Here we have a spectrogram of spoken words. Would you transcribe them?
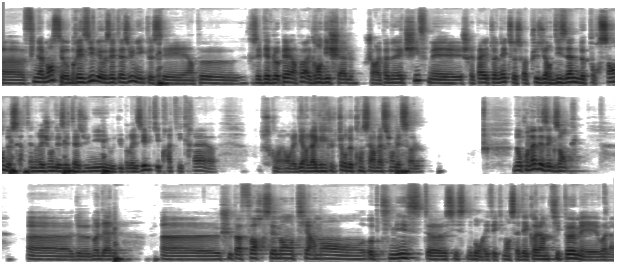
Euh, finalement, c'est au Brésil et aux États-Unis que c'est un peu, que c'est développé un peu à grande échelle. J'aurais pas donné de chiffre, mais je serais pas étonné que ce soit plusieurs dizaines de pourcents de certaines régions des États-Unis ou du Brésil qui pratiqueraient ce qu'on va dire l'agriculture de conservation des sols. Donc, on a des exemples. de modèles. Euh, je suis pas forcément entièrement optimiste, si ce bon, effectivement, ça décolle un petit peu, mais voilà,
